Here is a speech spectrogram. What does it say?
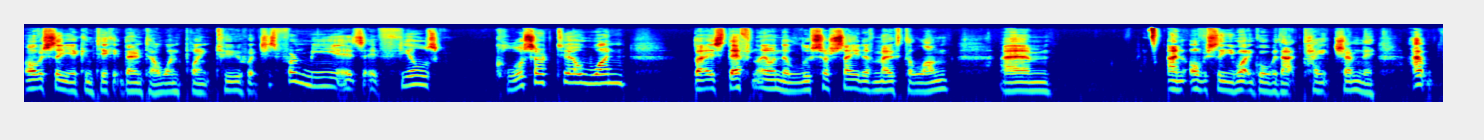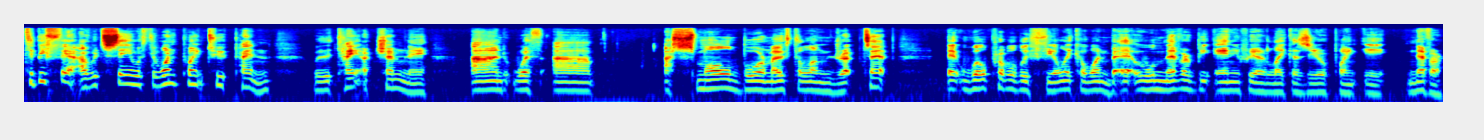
obviously you can take it down to a 1.2 which is for me it's it feels closer to a 1 but it's definitely on the looser side of mouth to lung. Um, and obviously you want to go with that tight chimney. I, to be fair I would say with the 1.2 pin with a tighter chimney and with a, a small bore mouth to lung drip tip it will probably feel like a 1, but it will never be anywhere like a 0.8. Never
